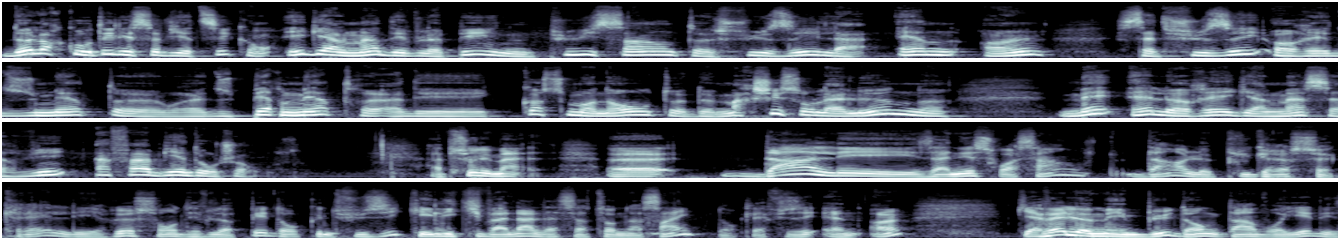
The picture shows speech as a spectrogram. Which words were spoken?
De leur côté, les Soviétiques ont également développé une puissante fusée, la N1. Cette fusée aurait dû, mettre, euh, aurait dû permettre à des cosmonautes de marcher sur la Lune, mais elle aurait également servi à faire bien d'autres choses. Absolument. Euh, dans les années 60, dans le plus grand secret, les Russes ont développé donc une fusée qui est l'équivalent de la Saturne V, donc la fusée N1, qui avait le même but, donc d'envoyer des,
